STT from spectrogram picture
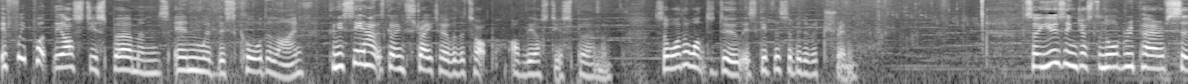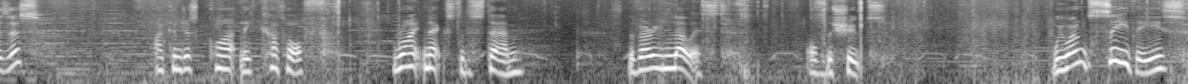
if we put the osteospermums in with this cordyline, can you see how it's going straight over the top of the osteospermum? So what I want to do is give this a bit of a trim. So using just an ordinary pair of scissors, I can just quietly cut off right next to the stem, the very lowest of the shoots. We won't see these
